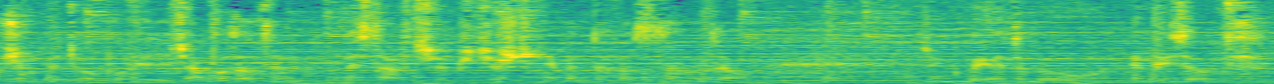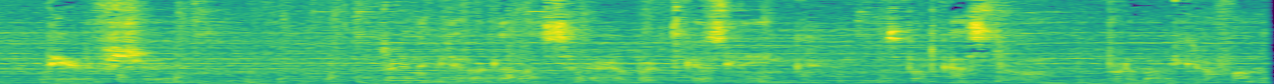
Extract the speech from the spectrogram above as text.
o czym by tu opowiedzieć. A poza tym wystarczy, przecież nie będę Was zanudzał. Dziękuję, to był epizod pierwszy, który nagrywa dla Was Robert Kessling z podcastu Próba Mikrofonu.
